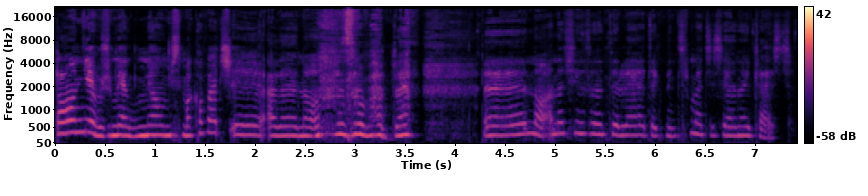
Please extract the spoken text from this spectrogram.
To nie brzmi jakby miało mi smakować, ale no zobaczę. No, a na dzisiaj to tyle, tak więc trzymajcie się, no i cześć.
